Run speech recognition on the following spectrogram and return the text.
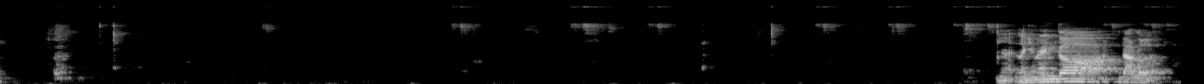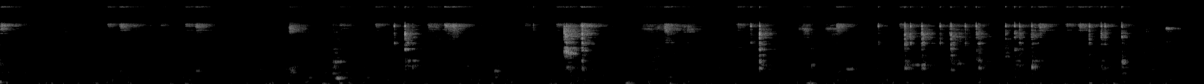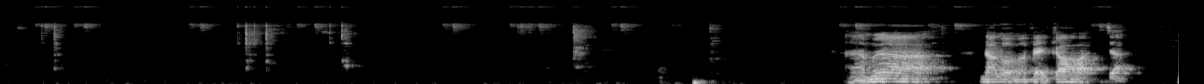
หลังจากนั้นก็ดาวน์โหลด เมื่อดาวน์โหลดมาเสร็จก็จะ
